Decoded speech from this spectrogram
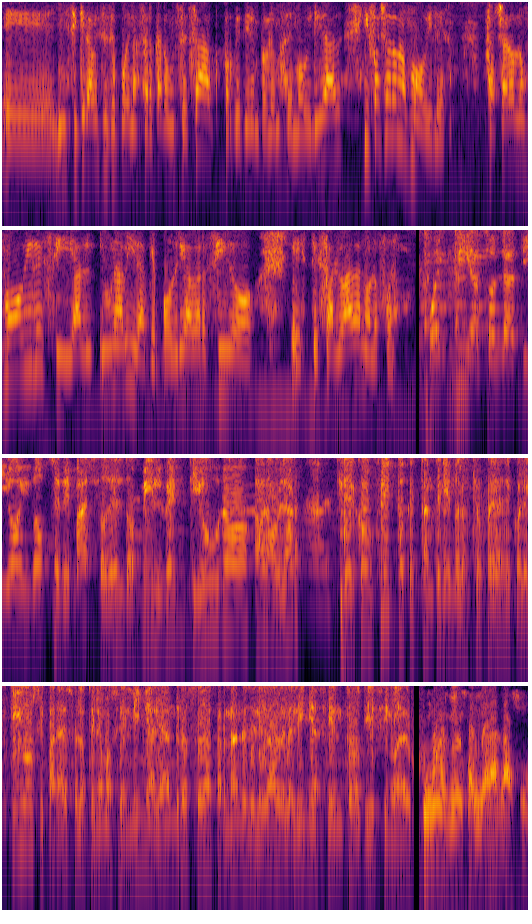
eh, ni siquiera a veces se pueden acercar a un CESAC porque tienen problemas de movilidad y fallaron los móviles. Fallaron los móviles y, al- una vida que podría haber sido este, salvada no lo fue. Buen día, Soldati. Hoy 12 de mayo del 2021. Ahora hablar del conflicto que están teniendo los choferes de colectivos y para eso lo tenemos en línea Leandro Soda Fernández, delegado de la línea 119. Ninguno quiere salir a la calle,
